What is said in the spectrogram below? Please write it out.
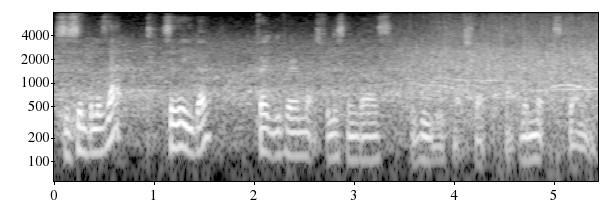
It's as simple as that. So there you go. Thank you very much for listening, guys. We will catch up at the next game.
